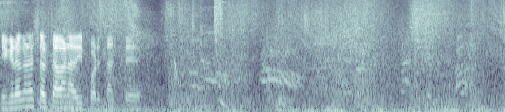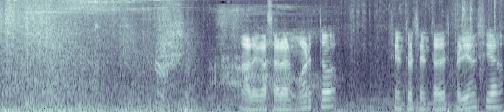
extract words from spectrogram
Y creo que no soltaba nada importante. Vale, gasar al muerto. 180 de experiencia.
